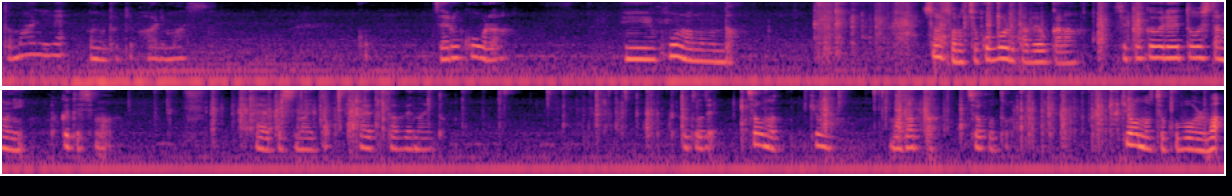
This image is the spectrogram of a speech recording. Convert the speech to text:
たまにね飲む時はあります。ゼロコーラ。へえコーラ飲むんだ。そろそろチョコボール食べようかな。せっかく冷凍したのに溶けてしまう。早くしないと。早く食べないと。ことで今日の今日混ざった。チョコと。今日のチョコボールは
